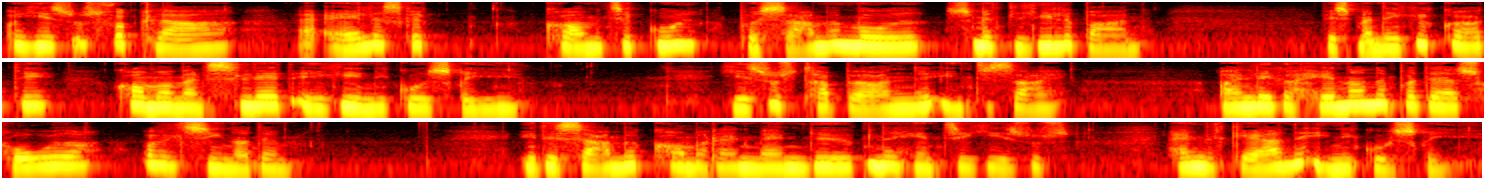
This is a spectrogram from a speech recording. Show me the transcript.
og Jesus forklarer, at alle skal komme til Gud på samme måde som et lille barn. Hvis man ikke gør det, kommer man slet ikke ind i Guds rige. Jesus tager børnene ind til sig, og han lægger hænderne på deres hoveder og velsigner dem. I det samme kommer der en mand løbende hen til Jesus. Han vil gerne ind i Guds rige.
